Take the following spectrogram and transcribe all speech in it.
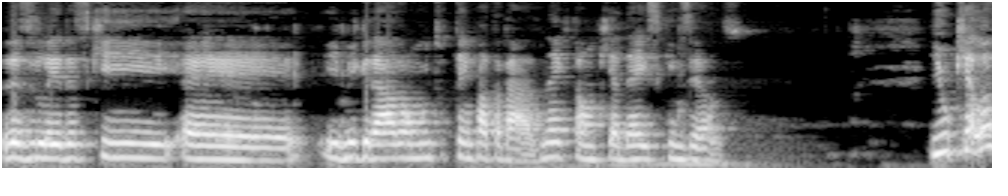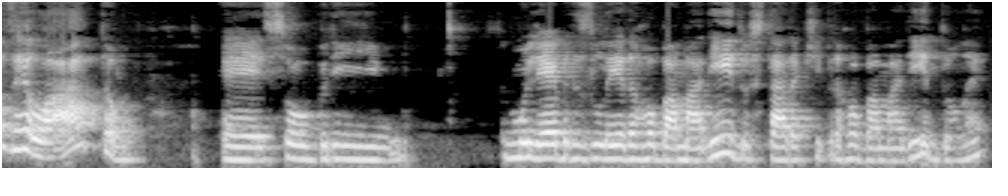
brasileiras que é, emigraram há muito tempo atrás, né? que estão aqui há 10, 15 anos. E o que elas relatam é, sobre mulher brasileira roubar marido, estar aqui para roubar marido, né?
